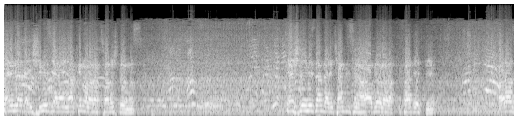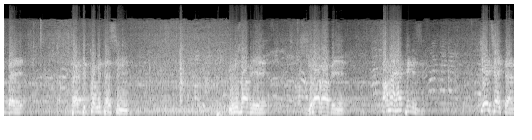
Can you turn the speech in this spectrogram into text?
benimle de işimiz yere yakın olarak çalıştığımız gençliğimizden beri kendisine abi olarak ifade ettiğim Araz Bey, tertip komitesini, Yunus abiyi, Durak abiyi ama hepinizi gerçekten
